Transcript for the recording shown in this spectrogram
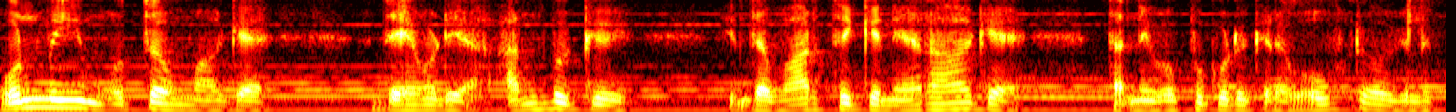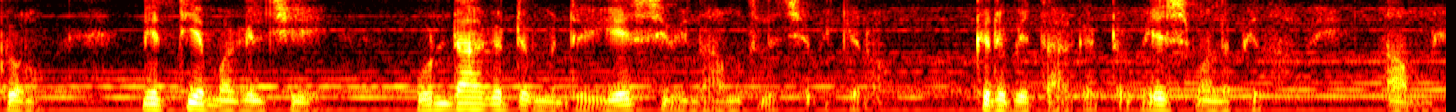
உண்மையும் உத்தமமாக தேவனுடைய அன்புக்கு இந்த வார்த்தைக்கு நேராக தன்னை ஒப்பு கொடுக்கிற ஒவ்வொருவர்களுக்கும் நித்திய மகிழ்ச்சி உண்டாகட்டும் என்று இயேசுவின் நாமத்தில் செபிக்கிறோம். கிருபி தாங்கட்டும் இயேசு மலப்பிதாவே பிதாவே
